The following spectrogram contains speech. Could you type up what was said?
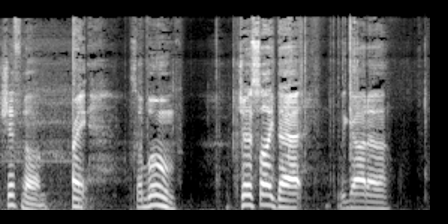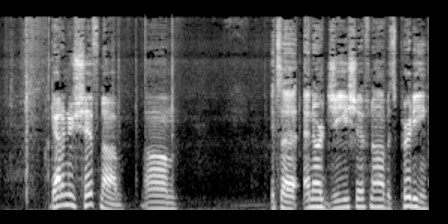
Shift knob. Alright, so boom. Just like that, we got a got a new shift knob. Um it's a NRG shift knob. It's pretty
